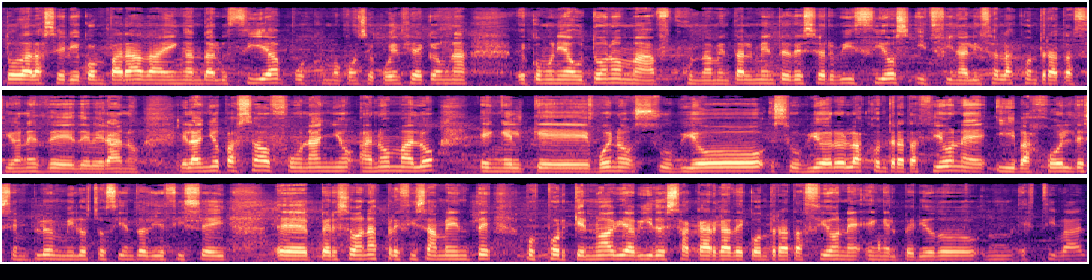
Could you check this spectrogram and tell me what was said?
toda la serie comparada en Andalucía, pues como consecuencia de que una eh, comunidad autónoma fundamentalmente de servicios y finalizan las contrataciones de, verano. El año pasado fue un año anómalo en el que bueno subió subieron las contrataciones y bajó el desempleo en 1.816 eh, personas precisamente pues porque no había habido esa carga de contrataciones en el periodo mm, estival.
